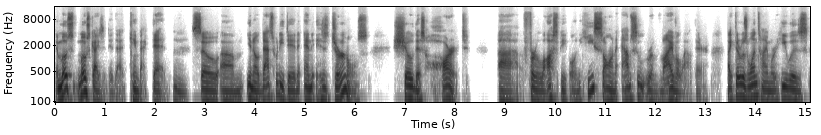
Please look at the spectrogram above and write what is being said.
And most most guys that did that came back dead. Hmm. So um, you know that's what he did, and his journals show this heart uh, for lost people, and he saw an absolute revival out there. Like there was one time where he was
